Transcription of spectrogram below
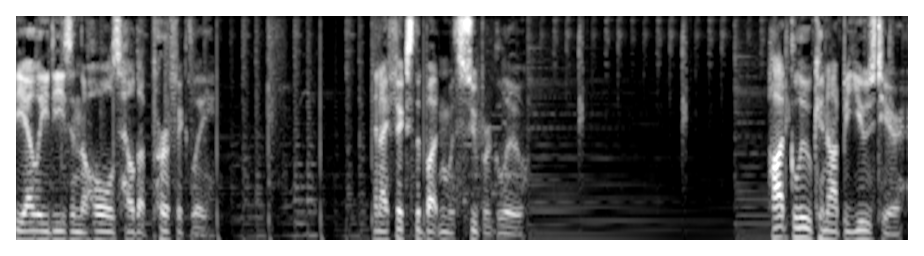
The LEDs in the holes held up perfectly. And I fixed the button with super glue. Hot glue cannot be used here,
